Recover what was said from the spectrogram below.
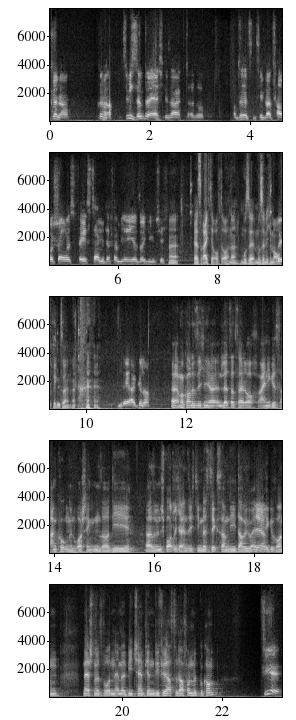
genau, genau. Ja. Ziemlich simpel, ehrlich gesagt. Also ob das jetzt ein TV-Show ist, FaceTime mit der Familie, solche Geschichten. Ja, das reicht ja oft auch, ne? Muss ja, muss ja nicht immer aufregend sein. Ne? ja, genau. Äh, man konnte sich ja in letzter Zeit auch einiges angucken in Washington, so die, also in sportlicher Hinsicht, die Mystics haben die WNBA ja. gewonnen, Nationals wurden MLB-Champion. Wie viel hast du davon mitbekommen? Viel.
